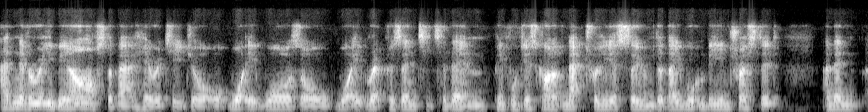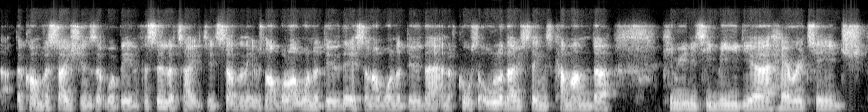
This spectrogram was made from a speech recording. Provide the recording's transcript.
had never really been asked about heritage or what it was or what it represented to them? People just kind of naturally assumed that they wouldn't be interested. and then the conversations that were being facilitated suddenly it was like well i want to do this and i want to do that and of course all of those things come under community media heritage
